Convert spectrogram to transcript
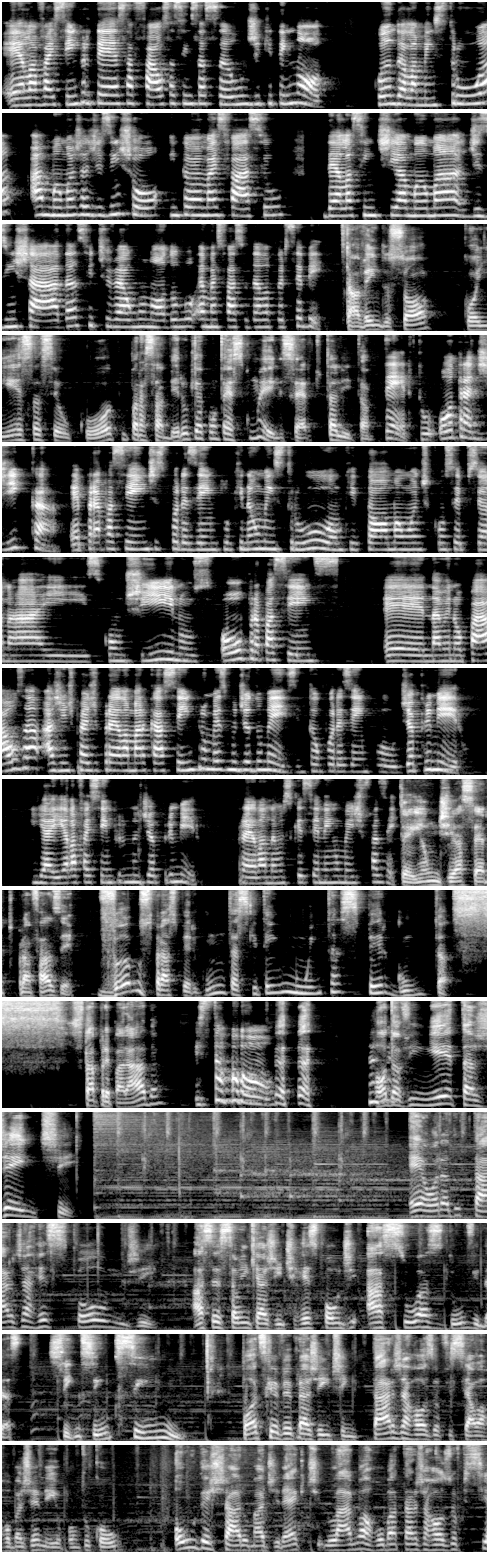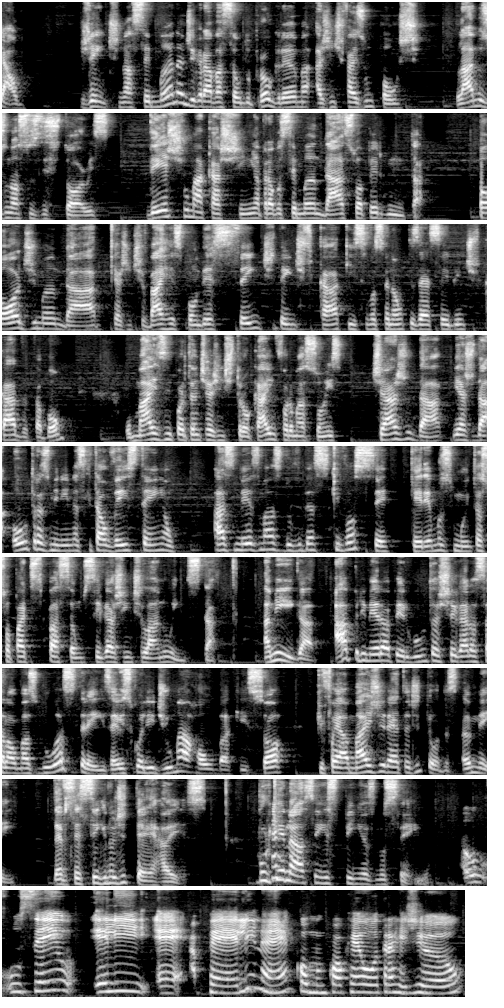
ela vai sempre ter essa falsa sensação de que tem nódulo. Quando ela menstrua, a mama já desinchou, então é mais fácil dela sentir a mama desinchada. Se tiver algum nódulo, é mais fácil dela perceber. Tá vendo só? Conheça seu corpo para saber o que acontece com ele, certo, Talita? Certo. Outra dica é para pacientes, por exemplo, que não menstruam, que tomam anticoncepcionais contínuos, ou para pacientes é, na menopausa, a gente pede para ela marcar sempre o mesmo dia do mês. Então, por exemplo, dia primeiro. E aí ela faz sempre no dia primeiro, para ela não esquecer nenhum mês de fazer. Tenha um dia certo para fazer. Vamos para as perguntas, que tem muitas perguntas. Está preparada? Estou. Roda a vinheta, gente! É hora do Tarja Responde a sessão em que a gente responde as suas dúvidas. Sim, sim, sim. Pode escrever para a gente em tarjarosaoficial.gmail.com ou deixar uma direct lá no arroba tarjarosaoficial. Gente, na semana de gravação do programa, a gente faz um post lá nos nossos stories. Deixa uma caixinha para você mandar a sua pergunta. pode mandar, que a gente vai responder sem te identificar aqui, se você não quiser ser identificada, tá bom? O mais importante é a gente trocar informações, te ajudar e ajudar outras meninas que talvez tenham as mesmas dúvidas que você. Queremos muito a sua participação. Siga a gente lá no Insta. Amiga, a primeira pergunta chegaram, sei lá, umas duas, três. Aí eu escolhi de uma arroba aqui só, que foi a mais direta de todas. Amei. Deve ser signo de terra esse. Por que nascem espinhas no seio? O, o seio, ele é a pele, né? Como em qualquer outra região.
